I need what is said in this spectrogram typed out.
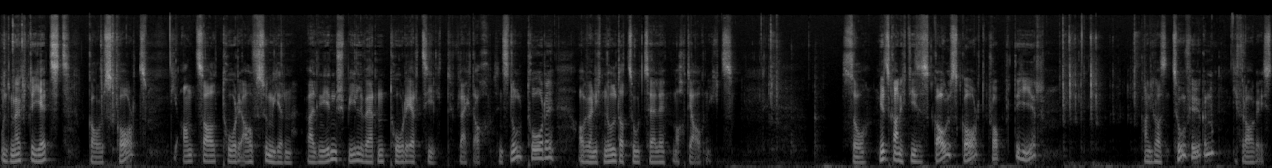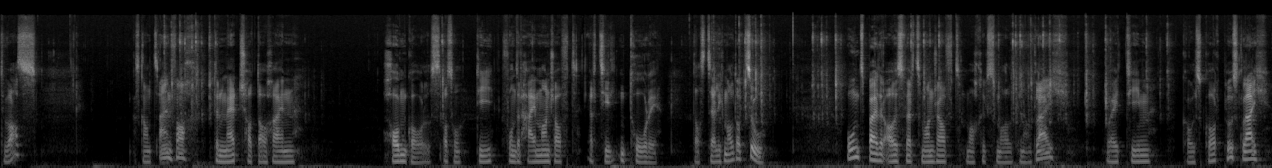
und möchte jetzt Goal Scored, die Anzahl Tore aufsummieren, weil in jedem Spiel werden Tore erzielt. Vielleicht auch sind es 0 Tore, aber wenn ich 0 dazu zähle, macht ja auch nichts. So, jetzt kann ich dieses Goal Scored Property hier, kann ich was hinzufügen. Die Frage ist was. Das ist ganz einfach. Der Match hat auch ein Home Goals, also die von der Heimmannschaft erzielten Tore. Das zähle ich mal dazu. Und bei der Auswärtsmannschaft mache ich es mal genau gleich. Away Team Goal Scored plus gleich.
